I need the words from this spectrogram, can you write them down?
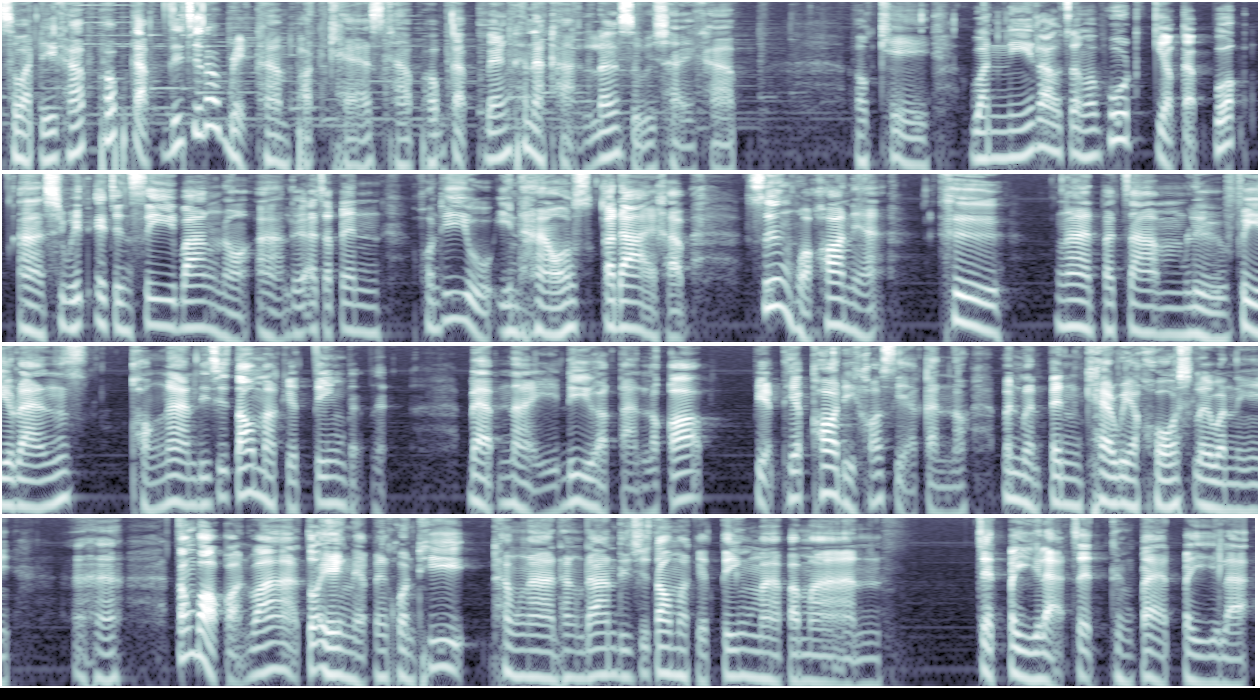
สวัสดีครับ พบกับ Digital Break Time Podcast ครับ พบกับแบงค์ธนาคารเลิศสุวิชัยครับ โอเค วันนี้เราจะมาพูดเกี่ยวกับพวกชีวิตเอเจนซี่บ้างเนาะหรืออาจจะเป็นคนที่อยู่ in-house ก็ได้ครับ ซึ่งหัวข้อเนี้ยคืองานประจำหรือฟรีแลนซ์ของงานดิจิ t a ลมาร์เก็ตติ้งแบบเนี้ยแบบไหนดีกว่ากัน แล้วก็เปรียบเทียบข้อดีข้อเสียกันเนาะมันเหมือนเป็น career coach เลยวันนี้นะฮะ ต้องบอกก่อนว่าตัวเองเนี่ยเป็นคนที่ทำงานทางด้าน digital marketing มาประมาณ 7 ปีแหละ7ถึง8ปีแล้ว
